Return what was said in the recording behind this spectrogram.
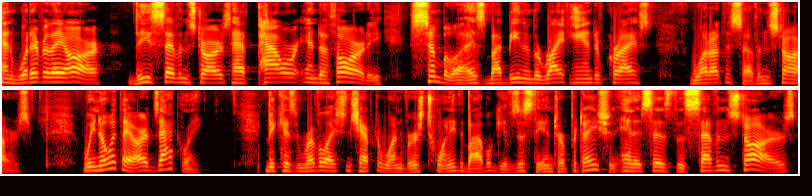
And whatever they are, these seven stars have power and authority, symbolized by being in the right hand of Christ What are the seven stars? We know what they are exactly because in Revelation chapter 1, verse 20, the Bible gives us the interpretation. And it says the seven stars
